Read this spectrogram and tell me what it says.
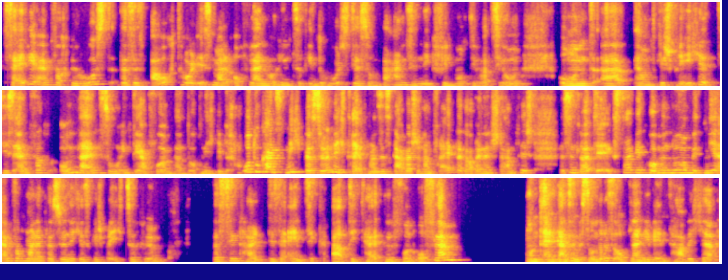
sei dir einfach bewusst, dass es auch toll ist, mal offline wohin zu gehen. Du holst dir so wahnsinnig viel Motivation und, äh, und Gespräche, die es einfach online so in der Form dann doch nicht gibt. Und du kannst mich persönlich treffen. Also es gab ja schon am Freitag auch einen Stammtisch. Da sind Leute extra gekommen, nur mit mir einfach mal ein persönliches Gespräch zu führen. Das sind halt diese Einzigartigkeiten von offline. Und ein ganz ein besonderes Offline-Event habe ich ja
